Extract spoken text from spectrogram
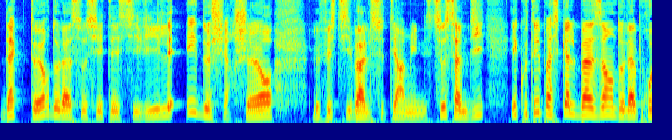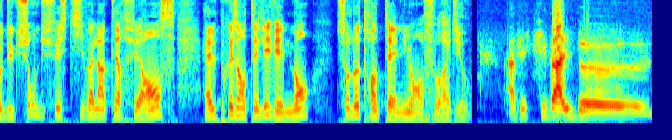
d'acteurs de la société civile et de chercheurs. Le festival se termine ce samedi. Écoutez Pascal Bazin de la production du festival Interférence. Elle présentait l'événement sur notre antenne Lyon Info Radio un festival de,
